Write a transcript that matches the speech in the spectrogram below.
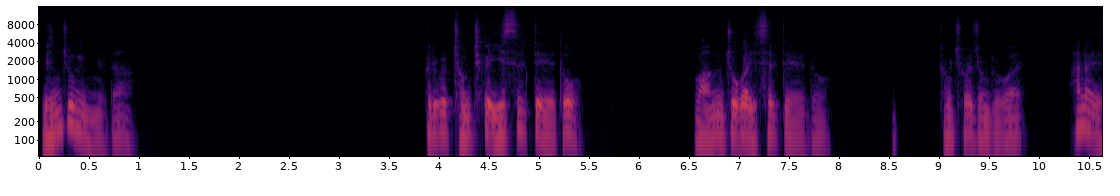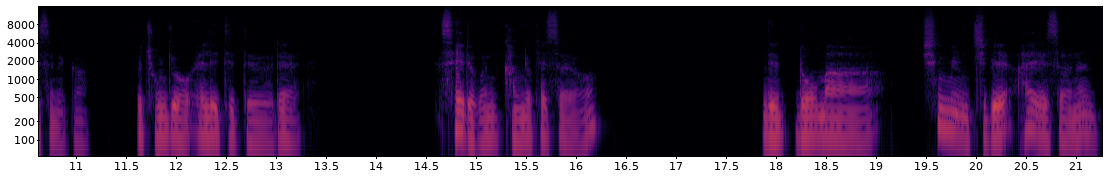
민족입니다. 그리고 정치가 있을 때에도 왕조가 있을 때에도 정치와 종교가 하나였으니까 그 종교 엘리트들의 세력은 강력했어요. 근데 로마 식민 지배 하에서는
